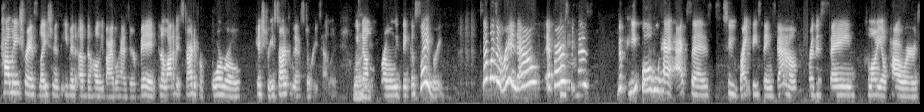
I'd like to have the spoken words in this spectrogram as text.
how many translations, even of the Holy Bible, has there been? And a lot of it started from oral history, it started from that storytelling. We Right. know from when we think of slavery, that wasn't written down at 1st Mhm. because the people who had access to write these things down were the same colonial powers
